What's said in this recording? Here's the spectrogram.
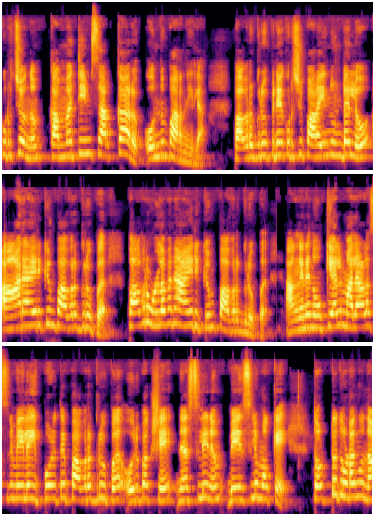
കുറിച്ചൊന്നും കമ്മിറ്റിയും സർക്കാരും ഒന്നും പറഞ്ഞില്ല. പവർ ഗ്രൂപ്പിനെ കുറിച്ച് പറയുന്നുണ്ടല്ലോ ആരായിരിക്കും പവർ ഗ്രൂപ്പ് പവർ ഉള്ളവനായിരിക്കും പവർ ഗ്രൂപ്പ് അങ്ങനെ നോക്കിയാൽ മലയാള സിനിമയിലെ ഇപ്പോഴത്തെ പവർ ഗ്രൂപ്പ് ഒരുപക്ഷെ നെസ്ലിനും ബേസിലും ഒക്കെ തൊട്ടു തുടങ്ങുന്ന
